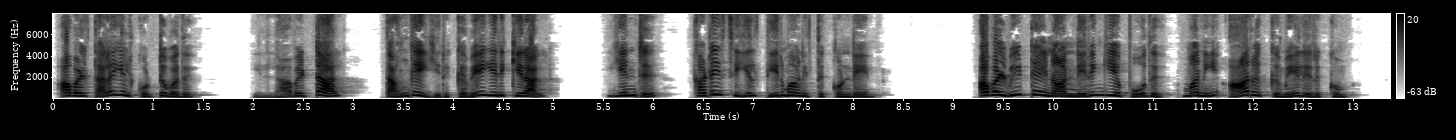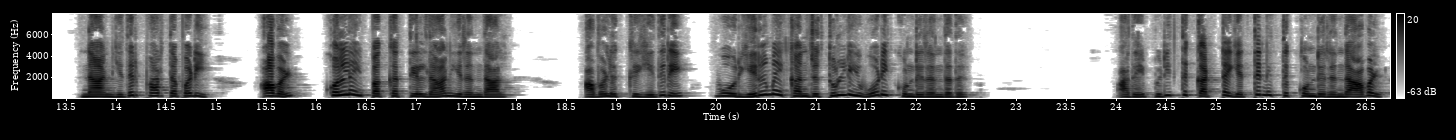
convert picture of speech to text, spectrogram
அவள் தலையில் கொட்டுவது. இல்லாவிட்டால் தங்கை இருக்கவே இருக்கிறாள் என்று கடைசியில் தீர்மானித்துக் கொண்டேன். அவள் வீட்டை நான் நெருங்கிய போது மணி ஆறுக்கு மேல் இருக்கும் நான் எதிர்பார்த்தபடி அவள் கொல்லை பக்கத்தில்தான் இருந்தாள். அவளுக்கு எதிரே ஓர் எருமை கன்று துள்ளி ஓடிக்கொண்டிருந்தது அதை பிடித்து கட்ட எத்தனித்துக் கொண்டிருந்த அவள்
